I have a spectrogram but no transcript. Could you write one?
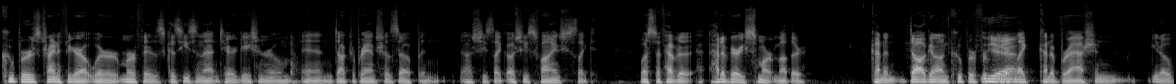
Cooper's trying to figure out where Murph is because he's in that interrogation room, and Dr. Brand shows up, and uh, she's like, "Oh, she's fine." She's like, "Must have had a had a very smart mother." Kind of dogging on Cooper for Yeah. being like kind of brash and you know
